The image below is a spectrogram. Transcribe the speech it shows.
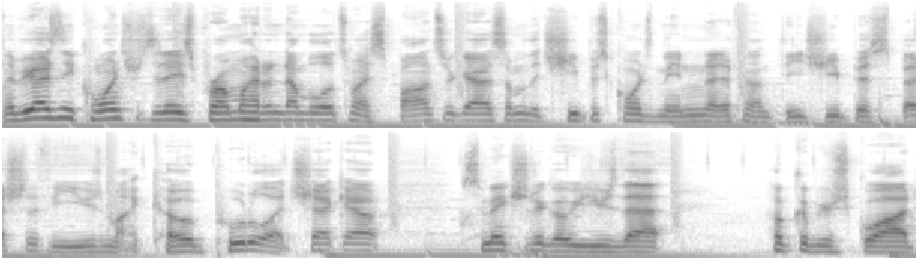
If you guys need coins for today's promo, head on down below to my sponsor, guys. Some of the cheapest coins on the internet, if not the cheapest, especially if you use my code Poodle at checkout. So make sure to go use that hook up your squad,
